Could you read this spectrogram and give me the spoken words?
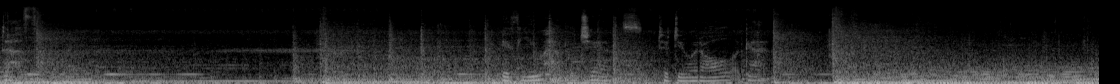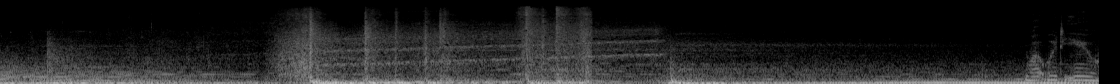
Death. If you have the chance to do it all again. What would you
